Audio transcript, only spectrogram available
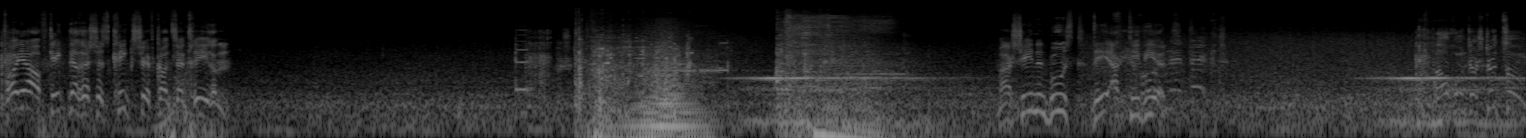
Feuer auf gegnerisches Kriegsschiff konzentrieren. Maschinenboost deaktiviert. Wurden entdeckt. Ich brauche Unterstützung.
